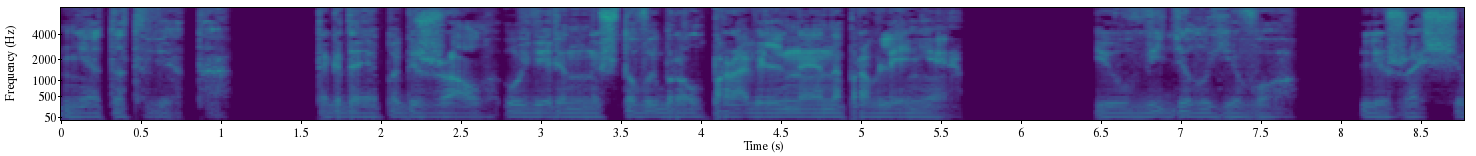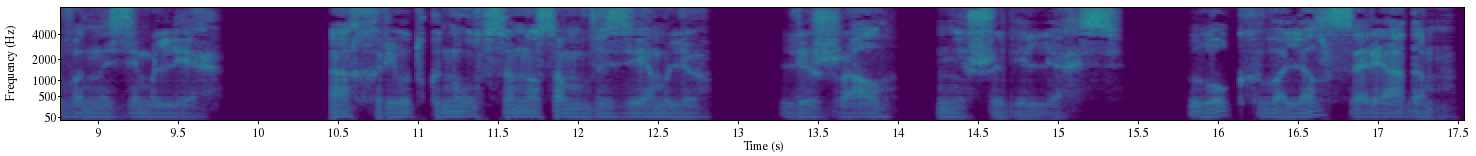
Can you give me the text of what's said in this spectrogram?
Нет ответа. Тогда я побежал, уверенный, что выбрал правильное направление. И увидел его, лежащего на земле. Ахри уткнулся носом в землю, лежал не шевелясь. Лук валялся рядом,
